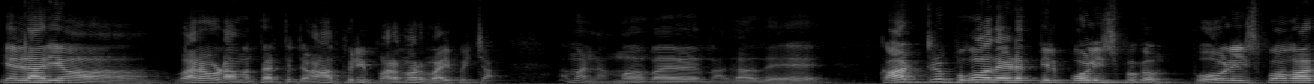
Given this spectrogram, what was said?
எல்லாரையும் வர விடாமல் தடுத்துட்டாங்கன்னா பெரிய பரபரப்பாகி போச்சான் ஆமாம் நம்ம அதாவது காற்று புகாத இடத்தில் போலீஸ் புகும். போலீஸ் போகாத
